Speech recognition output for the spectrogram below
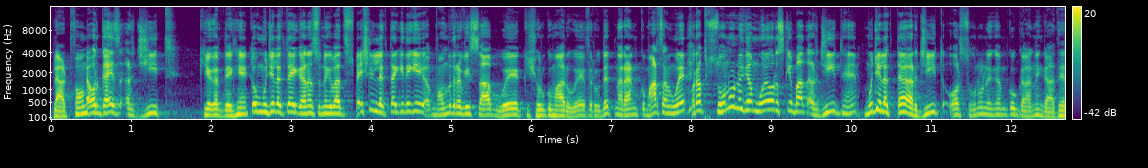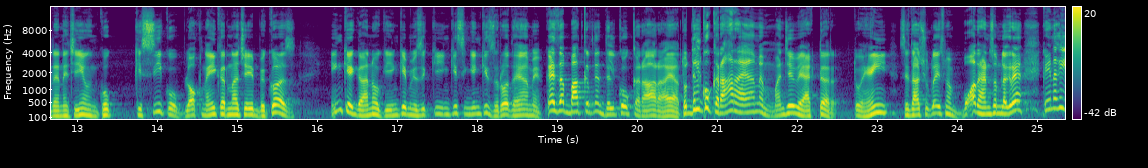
platform और गाइज़ अरजीत की अगर देखें तो मुझे लगता है गाना सुनने के बाद स्पेशली लगता है कि देखिए, मोहम्मद रफी साहब हुए, किशोर कुमार हुए, फिर उदित नारायण कुमार साहब हुए, और अब सोनू निगम हुए, और उसके बाद अरजीत हैं। मुझे लगता है अरजीत और सोनू निगम को गाने गाते रहने चाहिए, उनको किसी को ब्लॉक नहीं करना चाहिए बिकॉज़ इनके गानों की, इनके म्यूज़िक की, इनकी सिंगिंग की ज़रूरत है हमें। कैसे अब बात करते हैं दिल को करार आया। तो दिल को करार आया हमें मंजे हुए एक्टर तो है ही सिद्धार्थ शुक्ला, इसमें बहुत हैंडसम लग रहे हैं। कहीं ना कहीं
